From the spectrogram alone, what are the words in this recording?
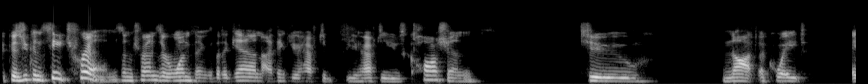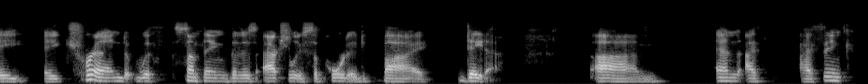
because you can see trends and trends are one thing but again i think you have to you have to use caution to not equate a, a trend with something that is actually supported by data. Um, and I, I think,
